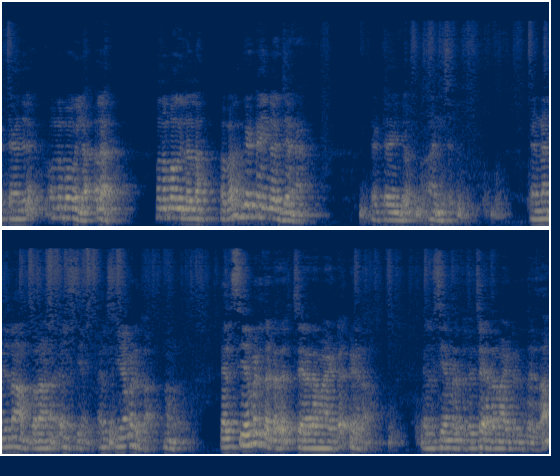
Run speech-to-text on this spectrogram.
എട്ട് അഞ്ചിൽ ഒന്നും പോകില്ല അല്ല? ഒന്നും പോകില്ലല്ലോ. അപ്പൊ നമുക്ക് എട്ട് അഞ്ച് അഞ്ച് തന്നെ. എട്ട് ഇന്റു അഞ്ച് എണ്ണഞ്ച് നാൽപ്പതാണ് L C M L C M എടുക്കാം നമ്മൾ. എൽ സി എം എടുത്തിട്ടത് ഛേദമായിട്ട് എഴുതാം. എൽ സി എം എടുത്തിട്ട് ഛേദമായിട്ട് എടുത്ത് എഴുതാം.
